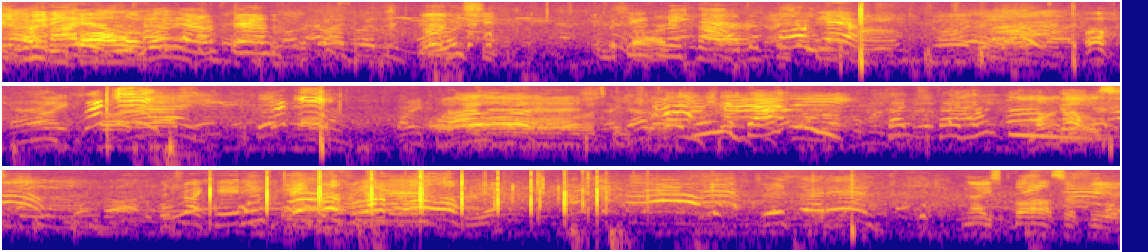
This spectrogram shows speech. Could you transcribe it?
she? Ready, follow. Where is she? She was in the car. Phone down. Oh, that's good. Come on, girls. Good try, Katie. Hey, girls, we got to follow. Chase that in. Nice ball, Sophia. To it.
